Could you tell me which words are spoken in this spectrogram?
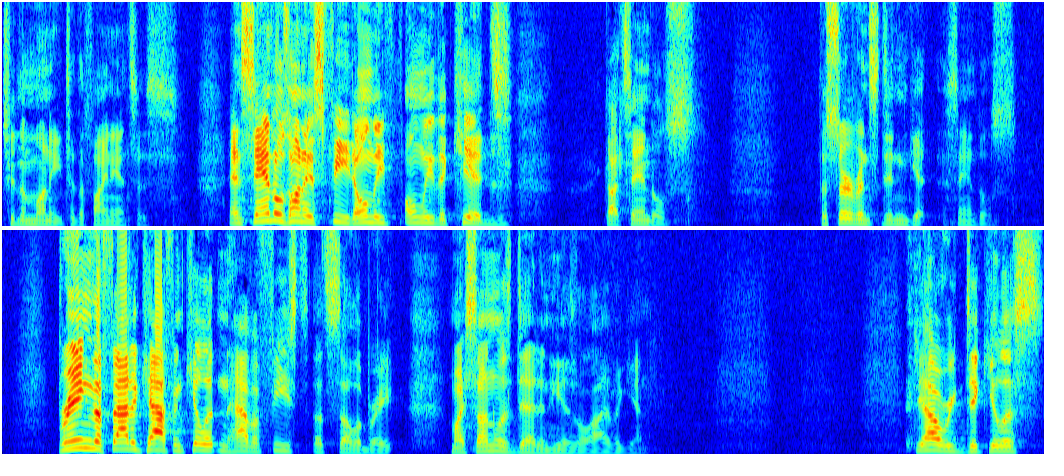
to the money, to the finances. And sandals on his feet, only, only the kids got sandals. The servants didn't get sandals. Bring the fatted calf and kill it and have a feast. Let's celebrate. My son was dead and he is alive again. See how ridiculous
